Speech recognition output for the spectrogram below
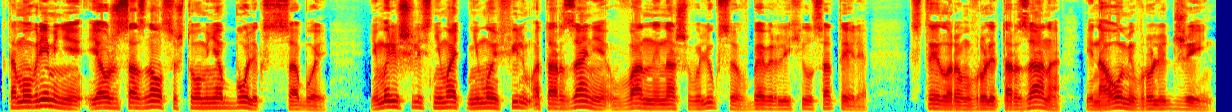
К тому времени я уже сознался, что у меня болик с собой, и мы решили снимать немой фильм о Тарзане в ванной нашего люкса в Беверли-Хиллз-отеле – с Тейлором в роли Тарзана и Наоми в роли Джейн.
